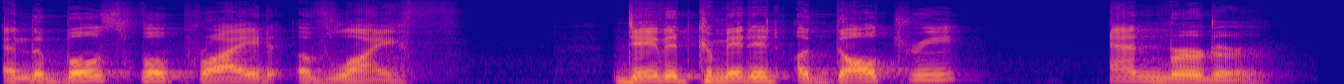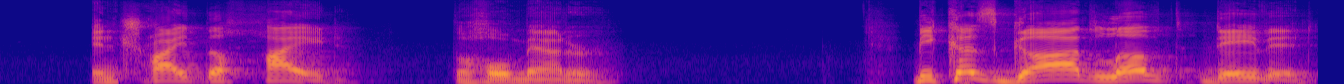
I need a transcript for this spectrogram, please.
and the boastful pride of life, David committed adultery and murder and tried to hide the whole matter. Because God loved David,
